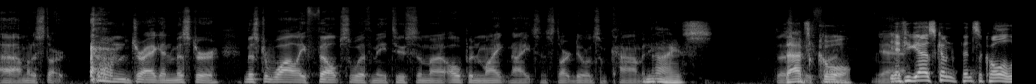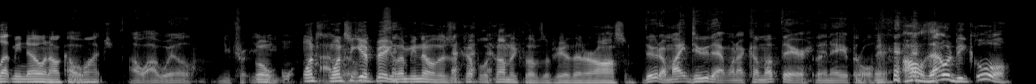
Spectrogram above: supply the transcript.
uh, I'm gonna start dragging Mister Mister Wally Phelps with me to some uh, open mic nights and start doing some comedy. Nice. So That's gonna be fun. Cool. Yeah. Yeah, if you guys come to Pensacola, let me know and I'll come Oh. watch. oh, I will. You, tr- Well, you- once I once you get big, let me know. There's a couple of comedy clubs up here that are awesome. dude, I might do that when I come up there in April. oh, that would be cool.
